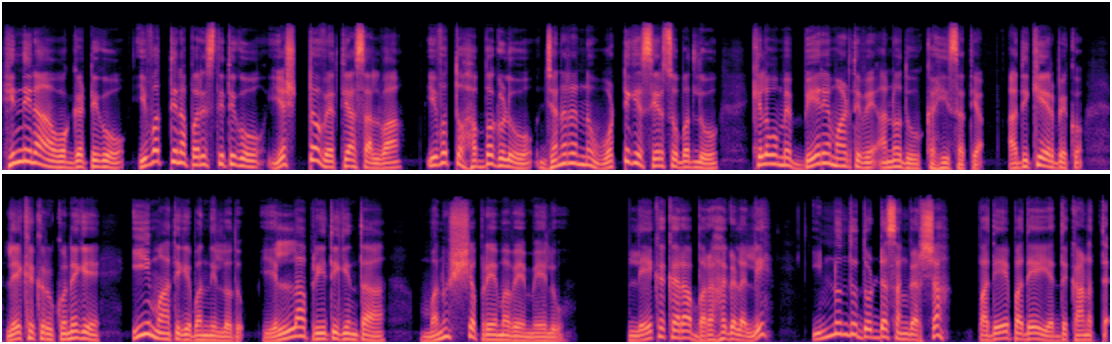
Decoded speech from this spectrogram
ಹಿಂದಿನ ಒಗ್ಗಟ್ಟಿಗೂ ಇವತ್ತಿನ ಪರಿಸ್ಥಿತಿಗೂ ಎಷ್ಟೋ ವ್ಯತ್ಯಾಸ ಅಲ್ವಾ? ಇವತ್ತು ಹಬ್ಬಗಳು ಜನರನ್ನು ಒಟ್ಟಿಗೆ ಸೇರಿಸೋ ಬದಲು ಕೆಲವೊಮ್ಮೆ ಬೇರೆ ಮಾಡ್ತಿವೆ ಅನ್ನೋದು ಕಹಿ ಸತ್ಯ. ಅದಕ್ಕೆ ಇರಬೇಕು. ಲೇಖಕರು ಕೊನೆಗೆ ಈ ಮಾತಿಗೆ ಬಂದಿಲ್ಲೋದು. ಎಲ್ಲಾ ಪ್ರೀತಿಗಿಂತ ಮನುಷ್ಯ ಪ್ರೇಮವೇ ಮೇಲು. ಲೇಖಕರ ಬರಹಗಳಲ್ಲಿ ಇನ್ನೊಂದು ದೊಡ್ಡ ಸಂಘರ್ಷ ಪದೇ ಪದೇ ಎದ್ದು ಕಾಣುತ್ತೆ.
